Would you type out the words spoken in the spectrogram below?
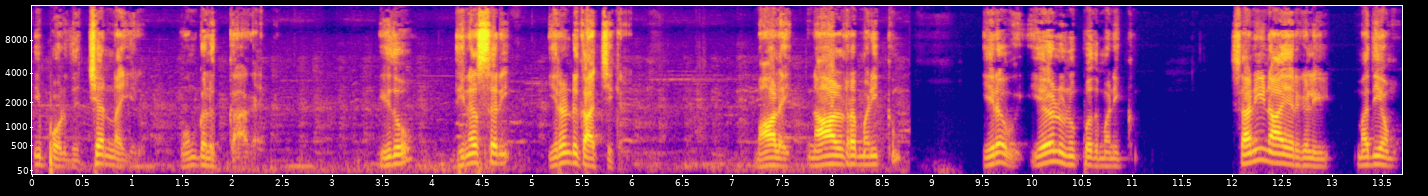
இப்பொழுது சென்னையில் உங்களுக்காக. இதோ தினசரி இரண்டு காட்சிகள். மாலை நாலரை மணிக்கும் இரவு ஏழு முப்பது மணிக்கும் சனி ஞாயிற்களில் மதியம்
